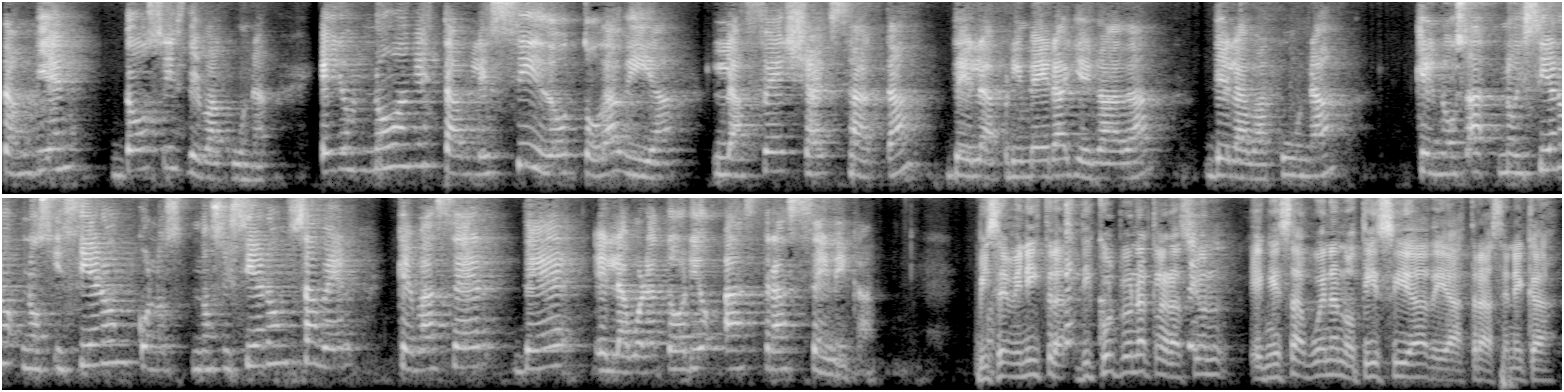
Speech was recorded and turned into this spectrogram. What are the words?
también dosis de vacuna. Ellos no han establecido todavía la fecha exacta de la primera llegada de la vacuna que nos, nos, hicieron, nos, hicieron, nos hicieron saber que va a ser del el laboratorio AstraZeneca. Viceministra, disculpe una aclaración en esa buena noticia de AstraZeneca.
